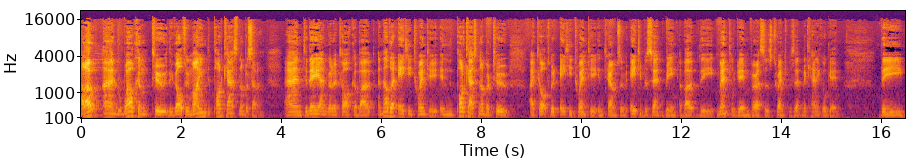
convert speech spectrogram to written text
Hello, and welcome to the Golfing Mind podcast number seven. And today I'm going to talk about another 80 20. In podcast number two, I talked about 80 20 in terms of 80% being about the mental game versus 20% mechanical game. The,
